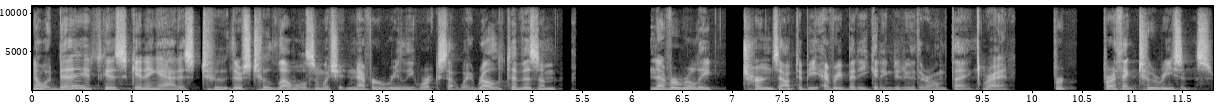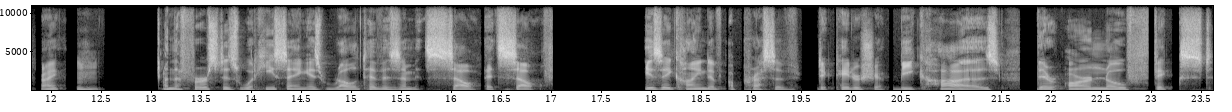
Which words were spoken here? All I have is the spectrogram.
Now, what Benedict is getting at is two, there's two levels in which it never really works that way. Relativism never really turns out to be everybody getting to do their own thing Right. for for I think two reasons, right? Mhm. And the first is what he's saying is relativism itself itself is a kind of oppressive dictatorship because there are no fixed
